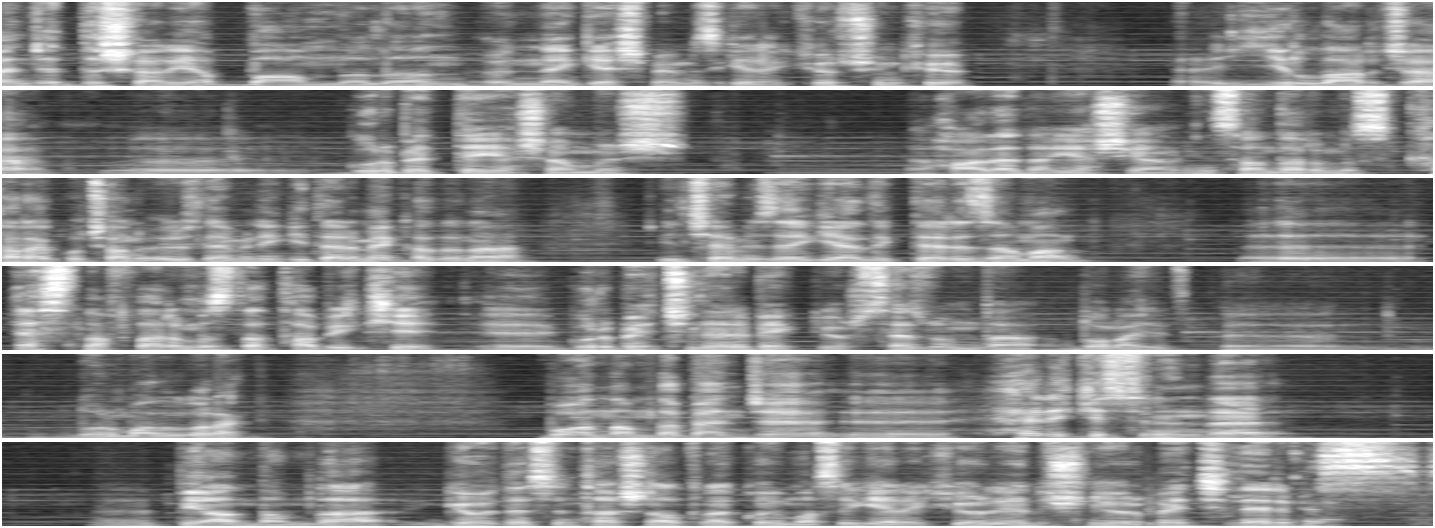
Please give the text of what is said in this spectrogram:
bence dışarıya bağımlılığın önüne geçmemiz gerekiyor. Çünkü e, yıllarca e, gurbette yaşamış, e, hala da yaşayan insanlarımız Karakoçan özlemini gidermek adına ilçemize geldikleri zaman e, esnaflarımız da tabii ki e, gurbetçileri bekliyor sezonda dolayı e, normal olarak. Bu anlamda bence e, her ikisinin de e, bir anlamda gövdesini taşın altına koyması gerekiyor diye düşünüyorum. Gurbetçilerimiz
